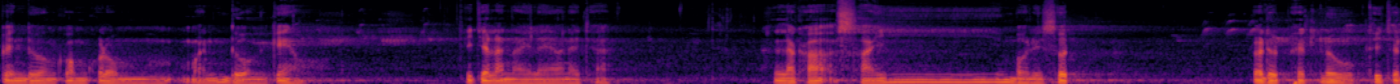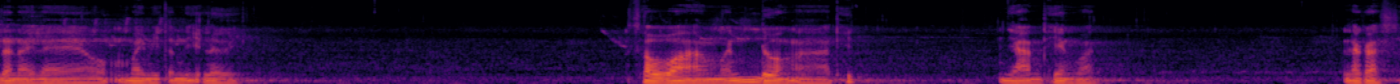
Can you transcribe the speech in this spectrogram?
เป็นดวงกลมๆเหมือนดวงแก้ว ที่เจรไนแล้วนะจ๊ะ แล้วก็ใสบริสุทธิ์ประดุดเพชรลูกที่เจรไนแล้วไม่มีตำหนิเลย สว่างเหมือนดวงอาทิตย์ ยามเที่ยงวัน แล้วก็ใส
